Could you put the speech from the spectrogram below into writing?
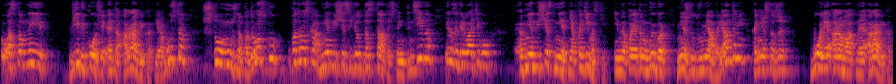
Ну, основные виды кофе это арабика и робуста. Что нужно подростку? У подростка обмен веществ идет достаточно интенсивно. И разогревать его обмен веществ нет необходимости. Именно поэтому выбор между двумя вариантами, конечно же, более ароматная арабика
